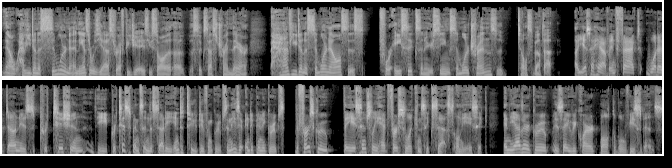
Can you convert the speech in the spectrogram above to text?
Now, have you done a similar, and the answer was yes for FPGAs. You saw a, a success trend there. Have you done a similar analysis for ASICs and are you seeing similar trends? Uh, tell us about that. Uh, yes, I have. In fact, what I've done is partition the participants in the study into two different groups, and these are independent groups. The first group, they essentially had first silicon success on the ASIC, and the other group is they required multiple respins.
